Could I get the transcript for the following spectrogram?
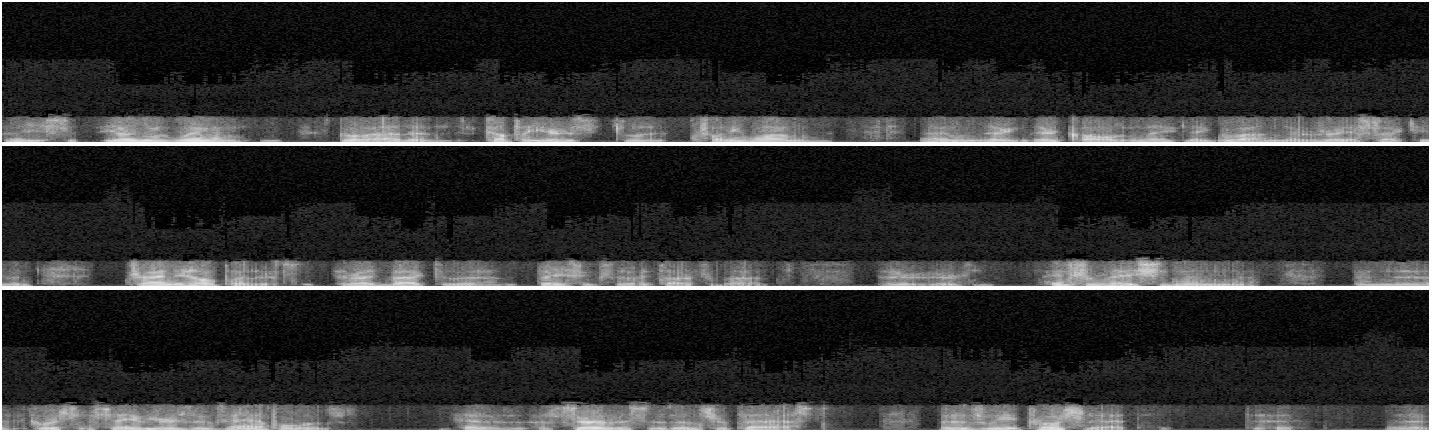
and these young women go out a couple of years to 21, and they're they're called and they they go out and they're very effective in trying to help others. Right back to the basics that I talked about. Their, their information and and uh, of course the Savior's example of, of service is unsurpassed. But as we approach that, uh, the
